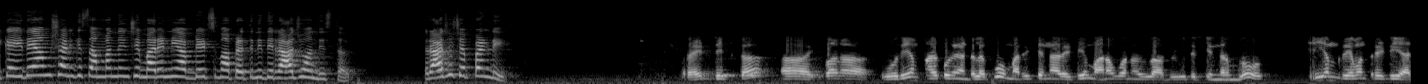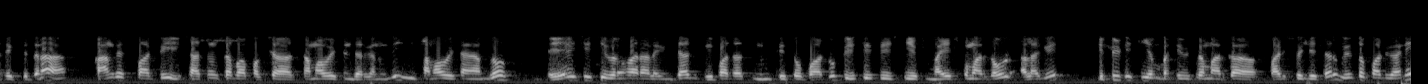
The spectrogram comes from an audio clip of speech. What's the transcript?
ఇక ఇదే అంశానికి సంబంధించి మరిన్ని అప్డేట్స్ మా ప్రతినిధి రాజు అందిస్తారు. రాజు చెప్పండి. రైట్ దీపిక ఇవాళ ఉదయం పదకొండు గంటలకు మర్రిచెన్నారెడ్డి మానవ వనరుల అభివృద్ధి కేంద్రంలో సీఎం రేవంత్ రెడ్డి అధ్యక్షతన కాంగ్రెస్ పార్టీ శాసనసభ పక్ష సమావేశం జరగనుంది. ఈ సమావేశంలో ఏఐసిసి వ్యవహారాల ఇన్ఛార్జ్ దీపాదాస్ మున్సితో పాటు పిసిసి చీఫ్ మహేష్ కుమార్ గౌడ్ అలాగే డిప్యూటీ సీఎం బట్టి విక్రమార్క పార్టిసిపేట్ చేశారు. వీరితో పాటుగానే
